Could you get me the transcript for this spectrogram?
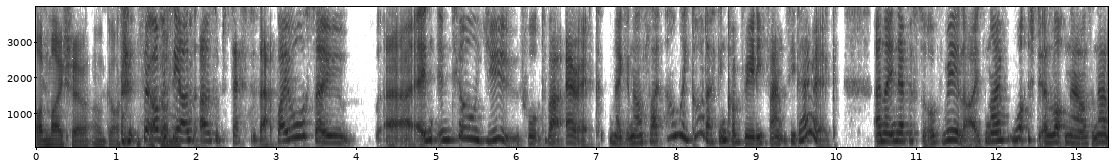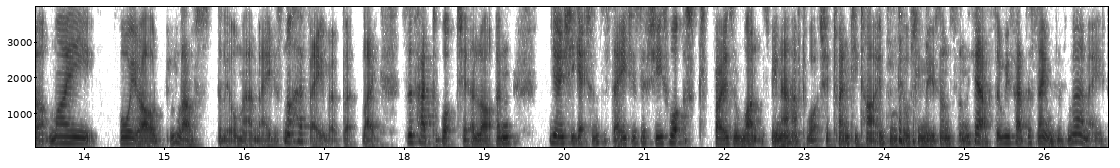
on my show. Oh gosh. so obviously, I was I was obsessed with that. But I also, uh, in, until you talked about Eric, Megan, I was like, oh my god, I think I really fancied Eric, and I never sort of realised. And I've watched it a lot now as an adult. My four year old loves The Little Mermaid. It's not her favourite, but like, so I've had to watch it a lot. And you know, she gets into stages. If she's watched Frozen once, we now have to watch it twenty times until she moves on to something else. So we've had the same with Mermaid.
